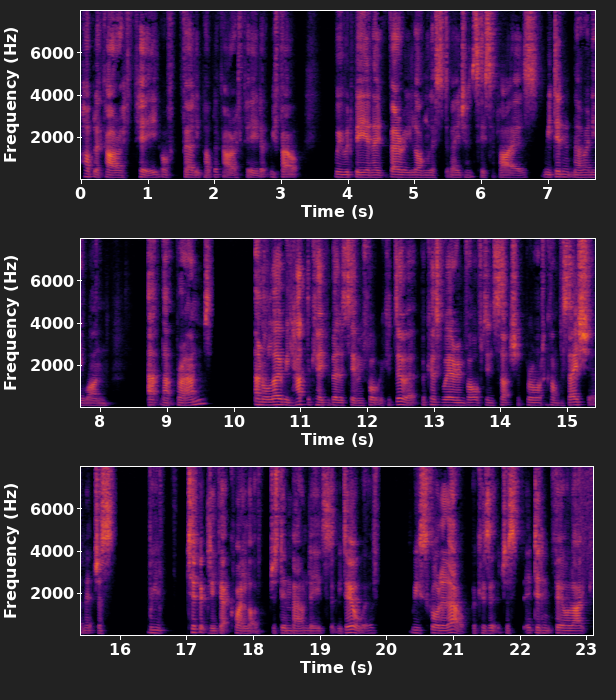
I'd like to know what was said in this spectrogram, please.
public RFP or fairly public RFP that we felt we would be in a very long list of agency suppliers. We didn't know anyone at that brand. And although we had the capability and we thought we could do it, because we're involved in such a broad conversation, it just, we typically get quite a lot of just inbound leads that we deal with. We scored it out because it just, it didn't feel like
